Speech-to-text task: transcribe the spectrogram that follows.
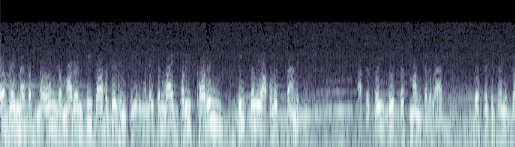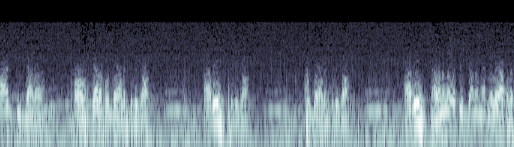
every method known to modern peace officers in creating a nationwide police cordon, Pete Liliopolis vanishes. After three fruitless months have elapsed, District Attorney Guard C. Della calls Sheriff Odell into his office. Harvey, to his office. Odell into his office. Harvey, I want to know what you've done on that Liliopolis.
